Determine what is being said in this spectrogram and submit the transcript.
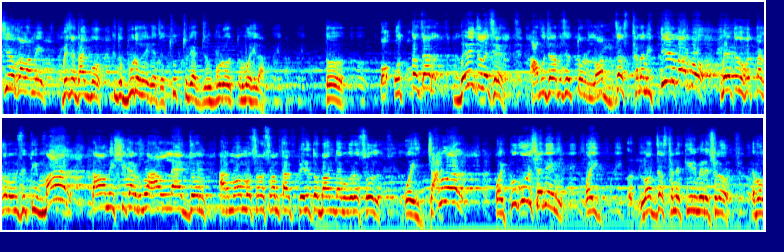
চিরকাল আমি বেঁচে থাকব। কিন্তু বুড়ো হয়ে গেছে তুত্তুরি একজন বুড়ো মহিলা। তো অত্যাচার বেড়ে চলেছে। আবু জাহাল বলছে, তোর লজ্জাস্থানে আমি তীর মারবো। মেরে তোকে হত্যা করব। বলছে, তুই মার। তাও আমি স্বীকার করব, আল্লাহ একজন আর মোহাম্মদ সাল্লাম তার প্রেরিত বান্দা এবং রসুল। ওই জানোয়ার, ওই কুকুর সেদিন, ওই লজ্জাস্থানে তীর মেরেছিল এবং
